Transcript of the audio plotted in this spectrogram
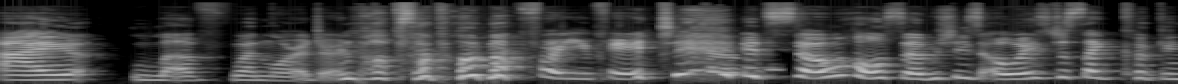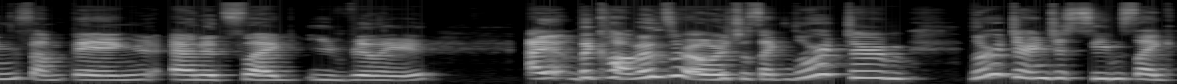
I love when Laura Dern pops up on my For You page. It's so wholesome. She's always just like cooking something, and it's like you really. I the comments are always just like Laura Dern. Laura Dern just seems like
